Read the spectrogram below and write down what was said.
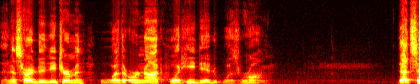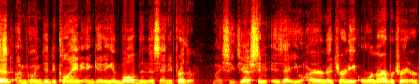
then it's hard to determine whether or not what he did was wrong. That said, I'm going to decline in getting involved in this any further. My suggestion is that you hire an attorney or an arbitrator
